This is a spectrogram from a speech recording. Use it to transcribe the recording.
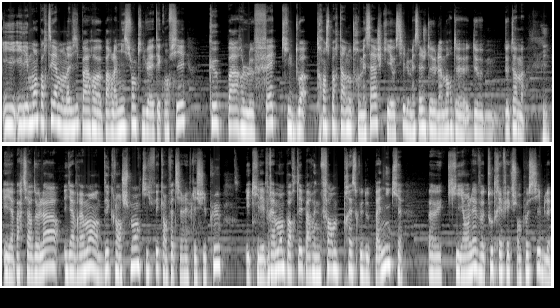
il, est moins porté à mon avis par, euh, par la mission qui lui a été confiée que par le fait qu'il doit transporter un autre message qui est aussi le message de la mort de, de, Tom. Et à partir de là, il y a vraiment un déclenchement qui fait qu'en fait il réfléchit plus et qu'il est vraiment porté par une forme presque de panique euh, qui enlève toute réflexion possible.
